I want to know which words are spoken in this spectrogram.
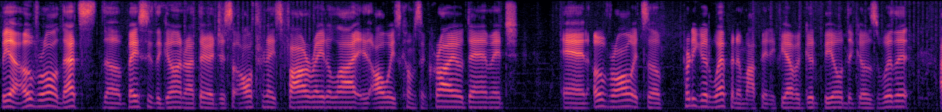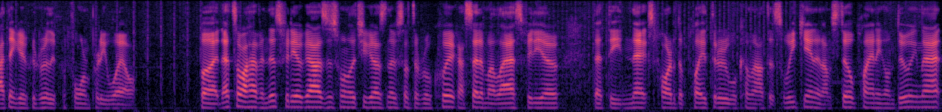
But yeah, overall, that's the basically the gun right there. It just alternates fire rate a lot. It always comes in cryo damage, and overall, it's a pretty good weapon in my opinion. If you have a good build that goes with it, I think it could really perform pretty well. But that's all I have in this video, guys. Just want to let you guys know something real quick. I said in my last video that the next part of the playthrough will come out this weekend, and I'm still planning on doing that.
